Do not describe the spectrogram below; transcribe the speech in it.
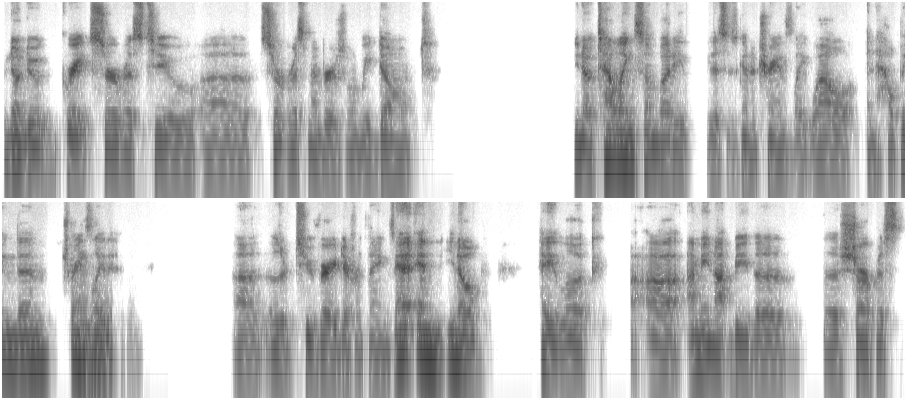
we don't do a great service to uh service members when we don't you know telling somebody this is going to translate well and helping them translate mm-hmm. it. Uh, those are two very different things. And, and you know hey look uh, i may not be the the sharpest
